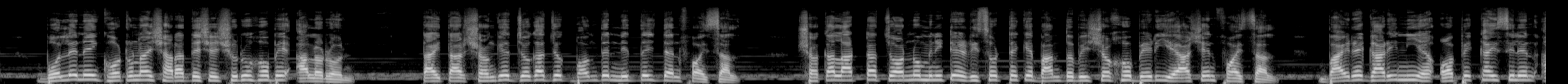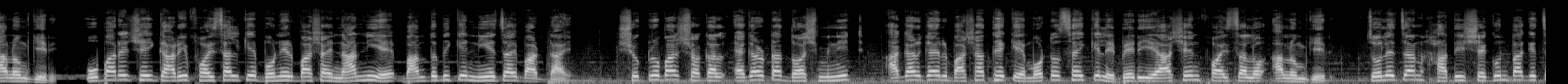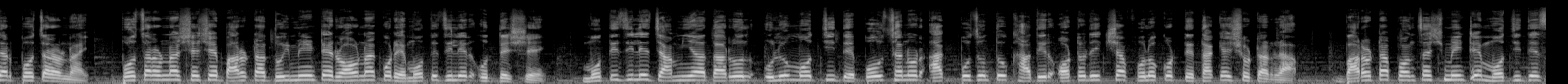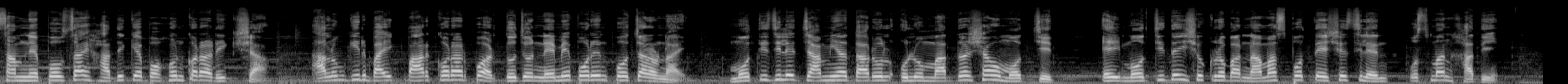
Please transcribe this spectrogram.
বললেন, এই ঘটনায় সারা দেশে শুরু হবে আলোড়ন। তাই তার সঙ্গে যোগাযোগ বন্ধের নির্দেশ দেন ফয়সাল। সকাল আটটা চুয়ান্ন মিনিটে রিসোর্ট থেকে বান্ধবী সহ বেরিয়ে আসেন ফয়সাল। বাইরে গাড়ি নিয়ে অপেক্ষায় ছিলেন আলমগীর। ওবারে সেই গাড়ি ফয়সালকে বোনের বাসায় না নিয়ে বান্ধবীকে নিয়ে যায় বাড্ডায়। শুক্রবার সকাল এগারোটা দশ মিনিট আগারগাঁয়ের বাসা থেকে মোটরসাইকেলে বেরিয়ে আসেন ফয়সাল ও আলমগীর। চলে যান হাদি সেগুন বাগিচার প্রচারণায়। প্রচারণা শেষে বারোটা দুই মিনিটে রওনা করে মতিঝিলের উদ্দেশ্যে। মতিঝিলে জামিয়া দারুল উলুম মসজিদে পৌঁছানোর আগ পর্যন্ত খাদির অটোরিকশা ফলো করতে থাকে শোটাররা। বারোটা পঞ্চাশ মিনিটে মসজিদের সামনে পৌঁছায় হাদিকে বহন করা রিক্সা আলমগীর বাইক পার করার পর দুজন নেমে পড়েন প্রচারণায়। মতিঝিলের জামিয়া দারুল উলুম মাদ্রাসা ও মসজিদ। এই মসজিদেই শুক্রবার নামাজ পড়তে এসেছিলেন উসমান হাদি।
